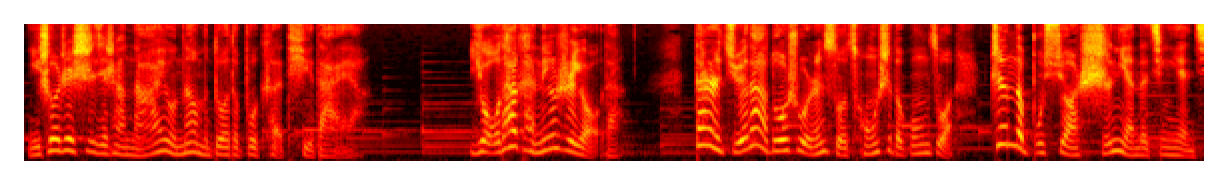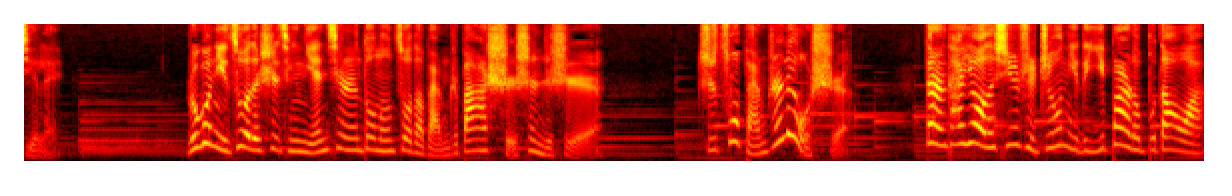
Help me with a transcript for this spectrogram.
你说这世界上哪有那么多的不可替代呀？有，它肯定是有的。但是绝大多数人所从事的工作真的不需要十年的经验积累。如果你做的事情年轻人都能做到百分之八十，甚至是只做百分之六十，但是他要的薪水只有你的一半都不到啊，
